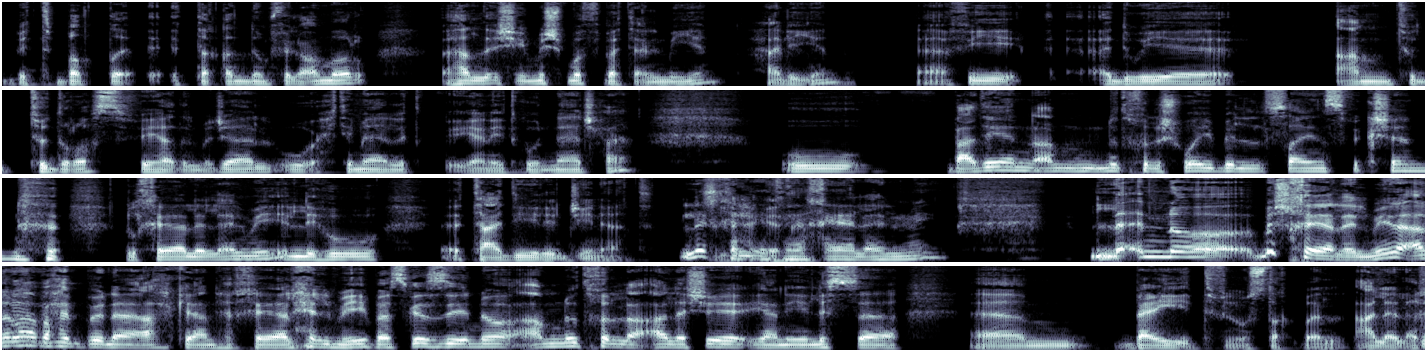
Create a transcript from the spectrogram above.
بتبطئ التقدم في العمر. هذا الشيء مش مثبت علميا حاليا. آه، في أدوية عم تدرس في هذا المجال واحتمال يعني تكون ناجحة. وبعدين عم ندخل شوي بال science fiction بالخيال العلمي اللي هو تعديل الجينات. ليش خليتها خيال علمي؟ لأنه مش خيال علمي. أنا ما بحب أنا أحكي عن خيال علمي بس قصدي إنه عم ندخل على شيء يعني لسه بعيد في المستقبل على الأغلب.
